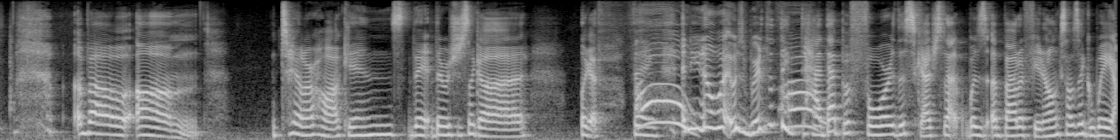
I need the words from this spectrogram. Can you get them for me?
about um Taylor Hawkins. They there was just like a like a thing. Oh! And you know what? It was weird that they Oh. had that before the sketch that was about a funeral. Because I was like, wait,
